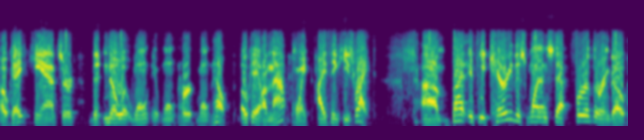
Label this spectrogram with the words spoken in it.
Okay, he answered that no, it won't. It won't hurt. Won't help. Okay, on that point, I think he's right. Um, but if we carry this one step further and go,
